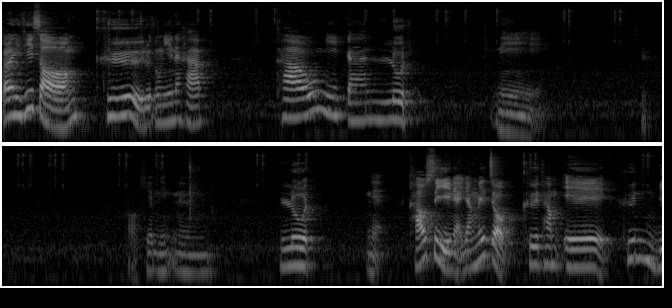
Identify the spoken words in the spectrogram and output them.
กรณีที่ 2 คือดูตรงนี้นะครับ เขามีการหลุด นี่ ขอเข้มนิดนึง หลุด เนี่ยเขา4เนี่ยยังไม่จบ คือทำ A ขึ้น B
